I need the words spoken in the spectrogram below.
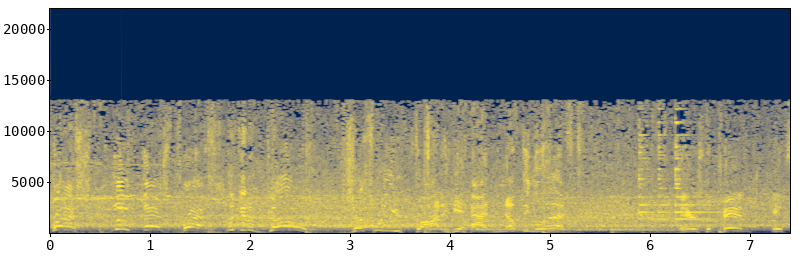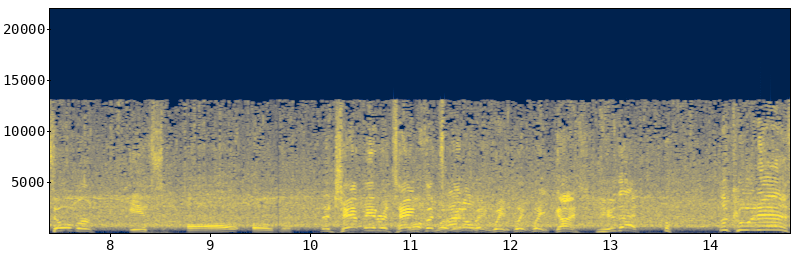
press, Lou Thesz press. Look at him go. Just when you thought he had nothing left. There's the pin. It's over. It's all over. The champion retains Whoa, the wait, title. Wait, wait, wait, wait, guys, you hear that? Look who it is.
